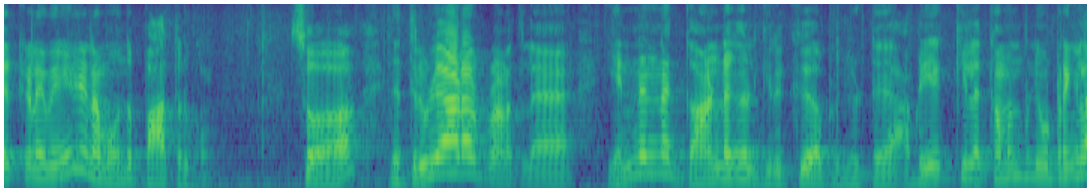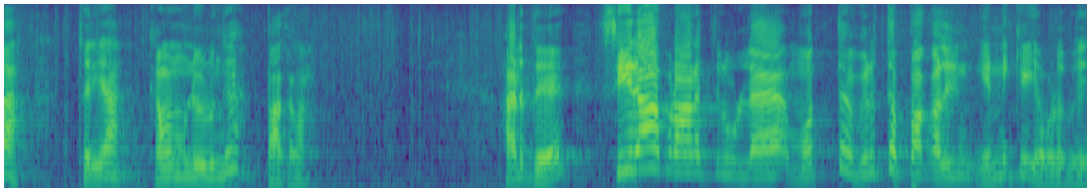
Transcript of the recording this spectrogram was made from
ஏற்கனவே நம்ம வந்து பார்த்துருக்கோம். ஸோ இந்த திருவிளையாடல் புராணத்தில் என்னென்ன காண்டங்கள் இருக்குது அப்படின்னு சொல்லிட்டு அப்படியே கீழே கமெண்ட் பண்ணி விட்றீங்களா சரியா? கமெண்ட் பண்ணி விடுங்க பார்க்கலாம். அடுத்து சீரா புராணத்தில் உள்ள மொத்த விருத்தப்பாக்களின் எண்ணிக்கை எவ்வளவு?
